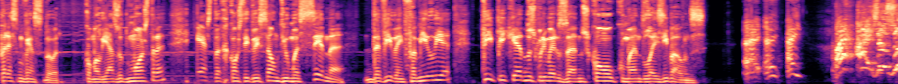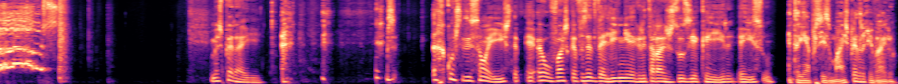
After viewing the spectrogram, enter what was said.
Parece-me vencedor. Como aliás o demonstra esta reconstituição de uma cena da vida em família típica dos primeiros anos com o comando Lazy Bones. Mas espera aí. Mas a reconstituição é isto? É, é o Vasco a fazer de velhinha, a gritar a Jesus e a cair? É isso? Então é preciso mais, Pedro Ribeiro.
